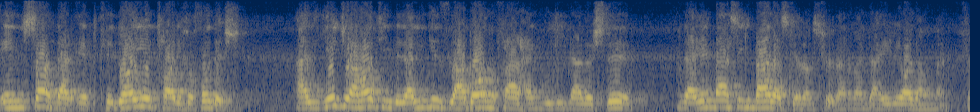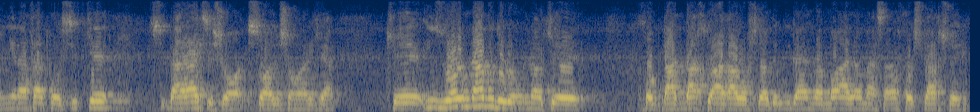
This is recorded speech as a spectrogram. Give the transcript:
انسان در ابتدای تاریخ خودش از یه جهاتی به دلیل اینکه زبان و فرهنگ وجود نداشته در این بحثی که بعد از کلاس شدن من دقیقی یادم اومد. چون یه نفر پرسید که برعکس شما سوال شما رو کرد که این ظلم نبوده به اونا که خب بدبخت و عقب افتاده بودن و ما الان مثلا خوشبخت شدیم.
